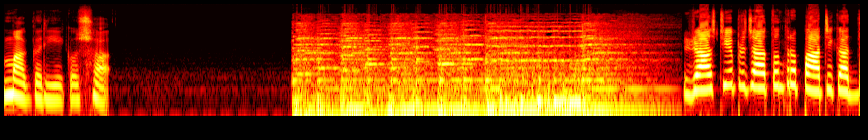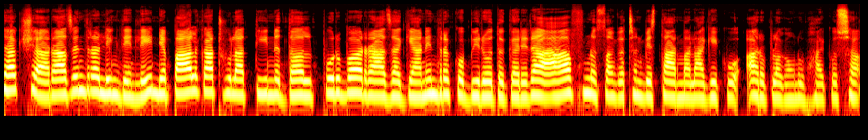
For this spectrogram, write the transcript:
माग गरिएको छ। राष्ट्रिय प्रजातन्त्र पार्टीका अध्यक्ष राजेन्द्र लिङदेनले नेपालका ठूला तीन दल पूर्व राजा ज्ञानेन्द्रको विरोध गरेर आफ्नो संगठन विस्तारमा लागेको आरोप लगाउनु भएको छ।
